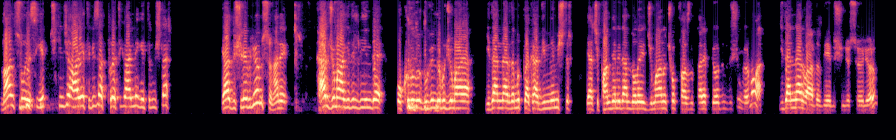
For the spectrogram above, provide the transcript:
Nan suresi 72. ayeti bizzat pratik haline getirmişler. Ya düşünebiliyor musun? Hani her cuma gidildiğinde okunulur. Bugün de bu cumaya gidenler de mutlaka dinlemiştir. Gerçi pandemiden dolayı cumanın çok fazla talep gördüğünü düşünmüyorum ama gidenler vardır diye düşünüyor söylüyorum.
